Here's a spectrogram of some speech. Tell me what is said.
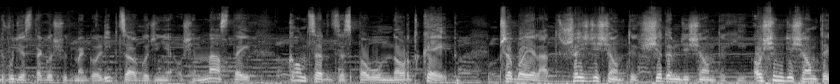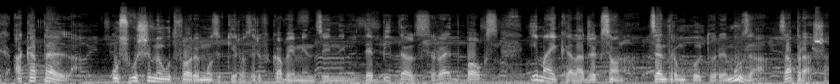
27 lipca o godzinie 18 koncert zespołu Nord Cape. Przeboje lat 60., 70. i 80. a cappella. Usłyszymy utwory muzyki rozrywkowej m.in. The Beatles, Redbox i Michaela Jacksona. Centrum Kultury Muza zaprasza.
